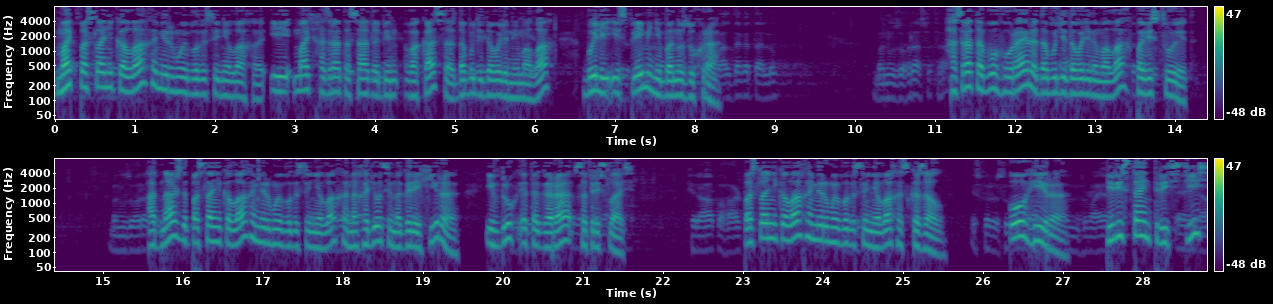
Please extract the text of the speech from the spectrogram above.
Мать посланника Аллаха, мир ему и благословение Аллаха, и мать Хазрата Сада бин Вакаса, да будет доволен им Аллах, были из племени Бану Зухра. Хазрат Абу Хурайра, да будет доволен им Аллах, повествует. Однажды посланник Аллаха, мир ему и благословение Аллаха, находился на горе Хира, и вдруг эта гора сотряслась. Посланник Аллаха, мир ему и благословение Аллаха, сказал, «О Хира, перестань трястись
